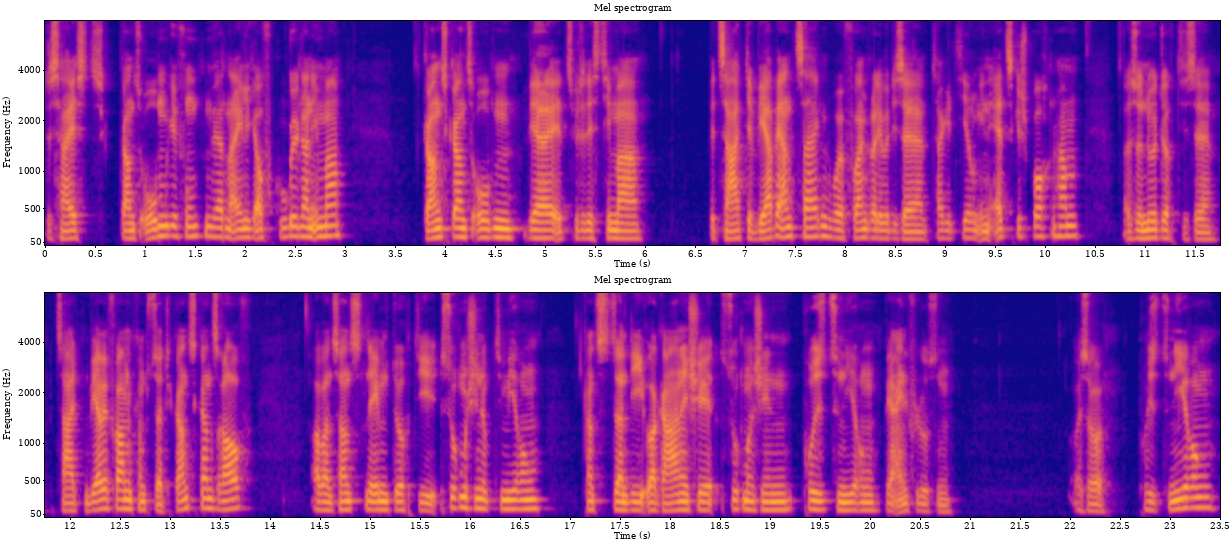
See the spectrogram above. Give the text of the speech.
das heißt, ganz oben gefunden werden eigentlich auf Google dann immer. ganz, ganz oben wäre jetzt wieder das Thema bezahlte Werbeanzeigen, wo wir vorhin gerade über diese Targetierung in Ads gesprochen haben. Also nur durch diese bezahlten Werbeformen kommst du halt ganz, ganz rauf. Aber ansonsten eben durch die Suchmaschinenoptimierung kannst du dann die organische Suchmaschinenpositionierung beeinflussen. Also Positionierung,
